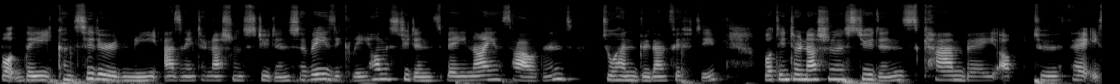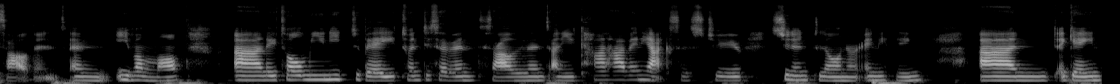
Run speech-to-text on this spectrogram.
but they considered me as an international student. So basically, home students pay 9,250, but international students can pay up to 30,000 and even more. And they told me you need to pay 27,000 and you can't have any access to student loan or anything. And again,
